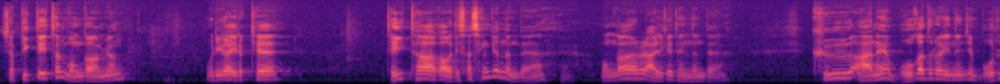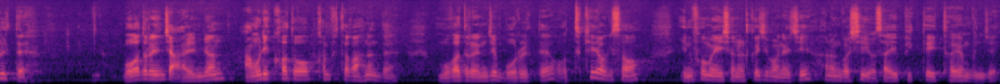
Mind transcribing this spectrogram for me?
자, 빅데이터는 뭔가 하면 우리가 이렇게 데이터가 어디서 생겼는데 뭔가를 알게 됐는데 그 안에 뭐가 들어있는지 모를 때 뭐가 들어있는지 알면 아무리 커도 컴퓨터가 하는데 뭐가 들어있는지 모를 때 어떻게 여기서 인포메이션을 끄집어내지 하는 것이 요사이 빅데이터의 문제예요.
